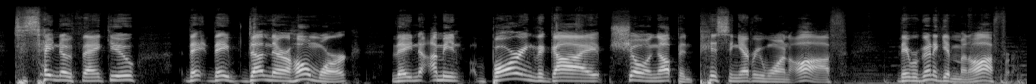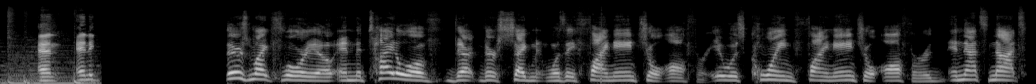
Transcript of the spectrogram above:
to say no, thank you. They they've done their homework. They, I mean, barring the guy showing up and pissing everyone off, they were going to give him an offer, and and it, there's Mike Florio, and the title of their, their segment was a financial offer. It was coined financial offer, and that's not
